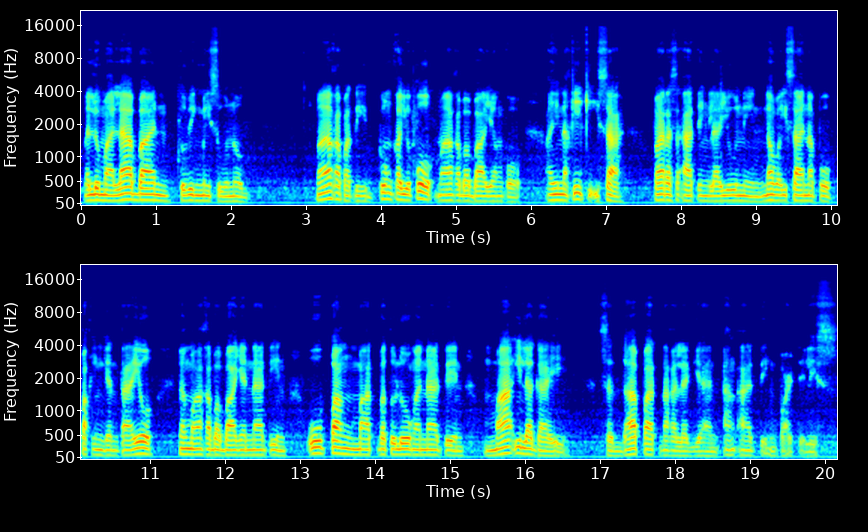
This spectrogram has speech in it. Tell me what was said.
na lumalaban tuwing may sunog. Mga kapatid, kung kayo po, mga kababayan ko, ay nakikiisa para sa ating layunin, naway sana po pakinggan tayo ng mga kababayan natin upang matulungan natin mailagay sa dapat nakalagyan ang ating party list.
